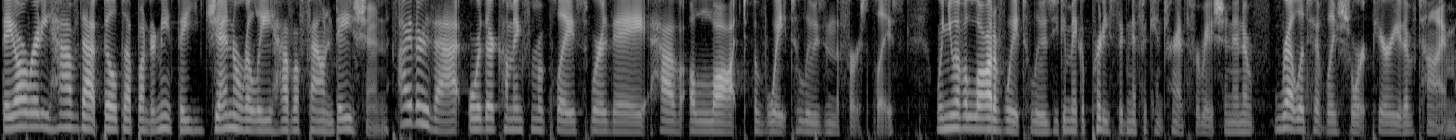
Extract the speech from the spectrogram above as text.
They already have that built up underneath. They generally have a foundation. Either that or they're coming from a place where they have a lot of weight to lose in the first place. When you have a lot of weight to lose, you can make a pretty significant transformation in a relatively short period of time.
